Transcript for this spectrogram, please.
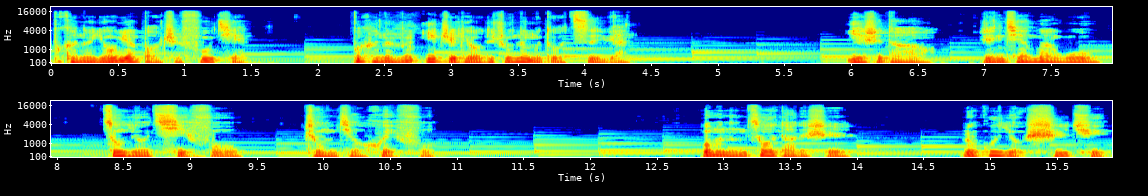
不可能永远保持肤浅，不可能能一直留得住那么多资源。意识到人间万物，纵有起伏，终究会复。我们能做到的是，如果有失去，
